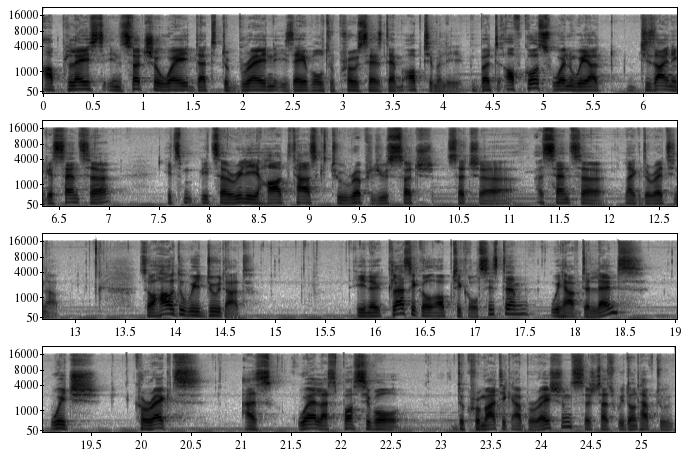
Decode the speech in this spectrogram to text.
are placed in such a way that the brain is able to process them optimally. But of course, when we are designing a sensor, it's, it's a really hard task to reproduce such, such a, a sensor like the retina. So how do we do that? In a classical optical system, we have the lens, which corrects as well as possible the chromatic aberrations such that we don't have to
